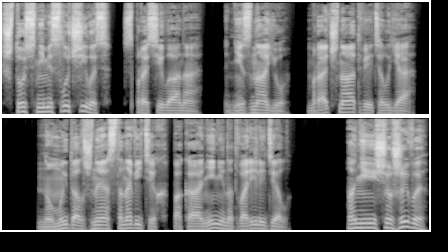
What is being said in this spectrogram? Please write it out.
«Что с ними случилось?» — спросила она. «Не знаю», — мрачно ответил я. «Но мы должны остановить их, пока они не натворили дел». «Они еще живы?»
